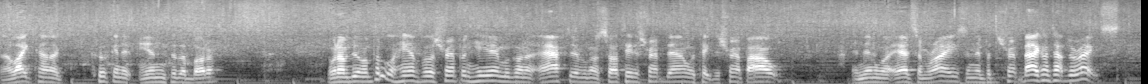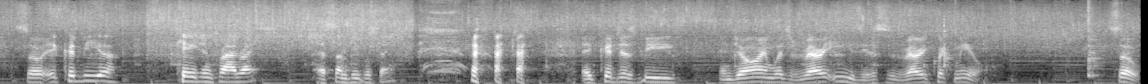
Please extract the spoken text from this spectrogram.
And I like kind of cooking it into the butter. And what I'm doing, I'm put a little handful of shrimp in here, and we're gonna, after, we're gonna saute the shrimp down, we'll take the shrimp out, and then we're gonna add some rice, and then put the shrimp back on top of the rice. So it could be a Cajun fried rice, as some people say. it could just be enjoying what's very easy. This is a very quick meal. So,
